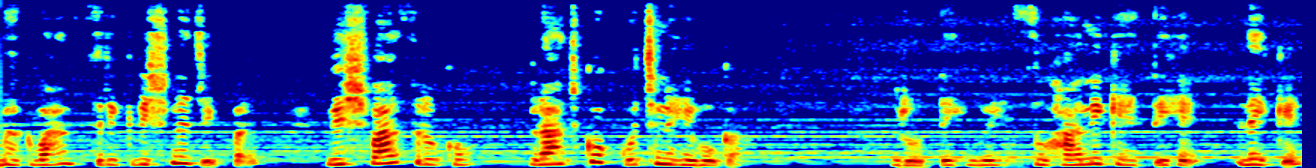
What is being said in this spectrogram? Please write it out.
भगवान श्री कृष्ण जी पर विश्वास रखो, राज को कुछ नहीं होगा। रोते हुए सुहानी कहती है, लेकिन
